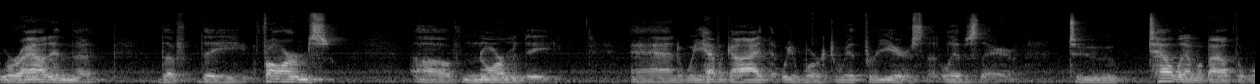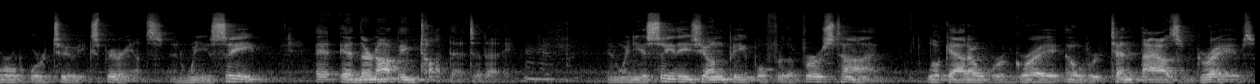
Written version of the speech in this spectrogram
we're out in the, the, the farms of Normandy. And we have a guide that we've worked with for years that lives there to tell them about the World War II experience. And when you see, and, and they're not being taught that today. Mm-hmm. And when you see these young people for the first time look out over grave, over 10,000 graves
